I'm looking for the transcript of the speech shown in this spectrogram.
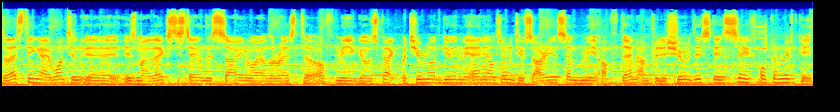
The last thing I want uh, is my legs to stay on this side while the rest of me goes back. But you're not giving me any alternatives. Arya sent me off then, I'm pretty sure this is safe open rift gate.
